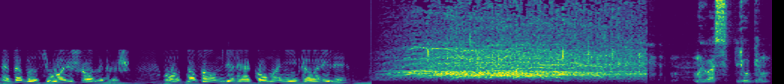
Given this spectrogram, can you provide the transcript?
Это был всего лишь розыгрыш. Вот на самом деле о ком они говорили. Мы вас любим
